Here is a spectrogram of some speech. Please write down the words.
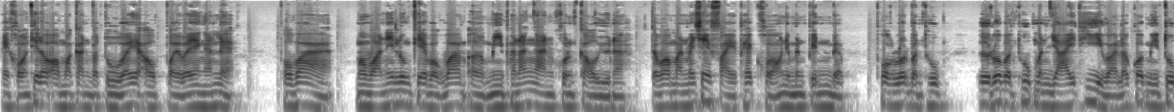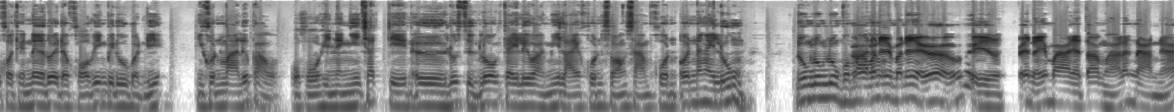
ไอ้ของที่เราเอามากันประตูไว้เอาปล่อยไว้อย่างนั้นแหละ เพราะว่าเมื่อวานนี้ลุงแกบอกว่าเออมีพนักงานคนเก่าอยู่นะ แต่ว่ามันไม่ใช่ฝ่ายแพ็คของเนี่ยมันเป็นแบบพวกรถบรรทุก เออรถบรรทุกมันย้ายที่ว่ะ แล้วก็มีตู้คอนเทนเนอร์ด้วยเดี๋ยวขอวิ่งไปดูก่อนดิ มีคนมาหรือเปล่า โอ้โห เห็นอย่างนี้ชัดเจน เออ รู้สึกโล่งใจเลยว่ามีหลายคนสองสามคนโอ้ยนั่งไงลุง ลุงลุงลุงผมมามาแล้ว นี่มานี่เออเอ้ยไปไหนมาเนี่ยตามหาตั้งนานนะ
